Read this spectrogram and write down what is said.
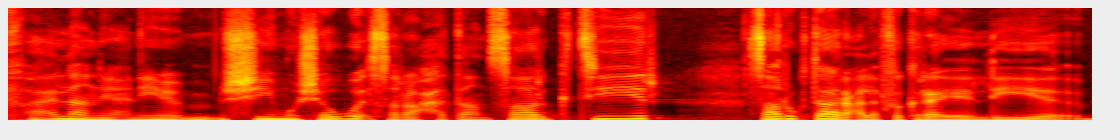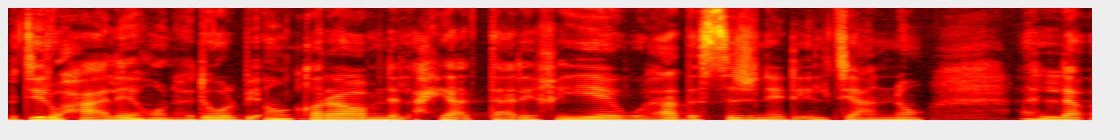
فعلا يعني شيء مشوق صراحة صار كتير صاروا كتار على فكرة اللي بدي روح عليهم هدول بأنقرة من الأحياء التاريخية وهذا السجن اللي قلتي عنه هلأ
